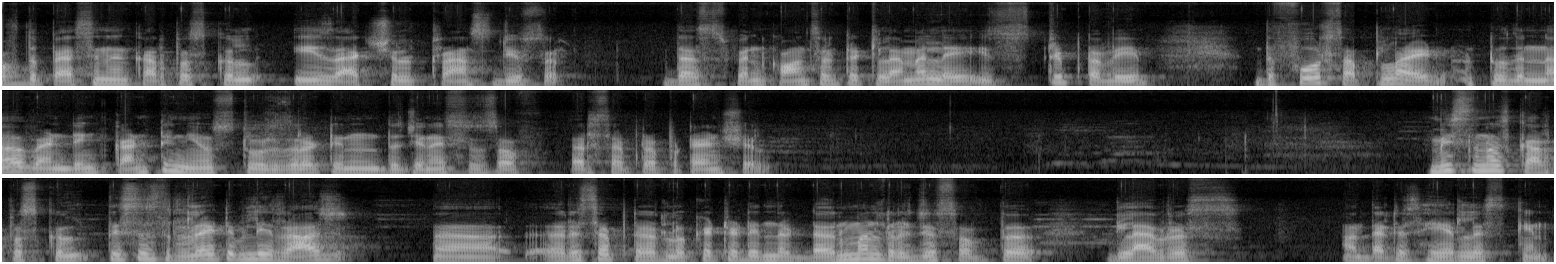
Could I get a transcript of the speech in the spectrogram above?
of the Pacinian corpuscle, is actual transducer. Thus, when concentric lamellae is stripped away, the force applied to the nerve ending continues to result in the genesis of receptor potential. Meissner's corpuscle, this is relatively large uh, receptor located in the dermal ridges of the glabrous, uh, that is hairless skin.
